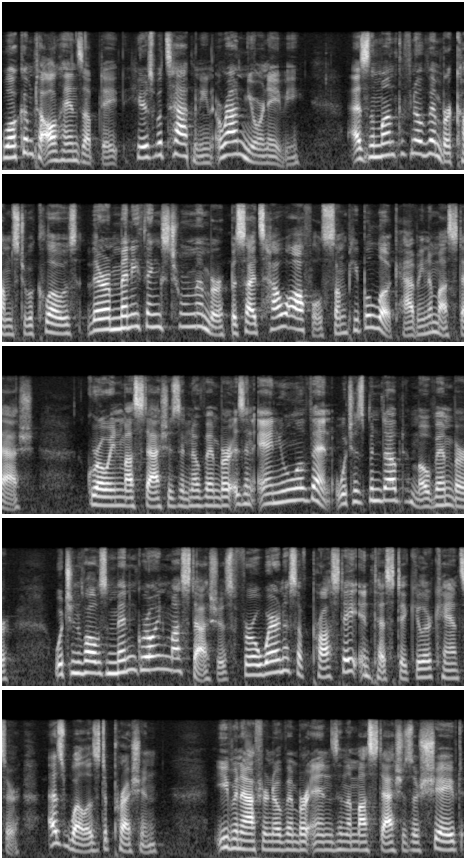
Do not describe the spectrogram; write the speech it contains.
Welcome to All Hands Update. Here's what's happening around your Navy. As the month of November comes to a close, there are many things to remember besides how awful some people look having a mustache. Growing mustaches in November is an annual event which has been dubbed Movember, which involves men growing mustaches for awareness of prostate and testicular cancer, as well as depression. Even after November ends and the mustaches are shaved,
